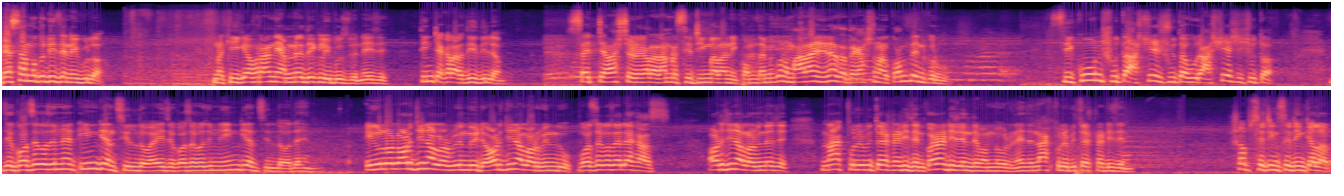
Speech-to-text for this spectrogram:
বেচার মতো ডিজাইন এগুলো। না কী কাপড় আনি, আপনি দেখলেই বুঝবেন, এই যে তিনটা কালার দিয়ে দিলাম। চারটা, পাঁচটা কালার আমরা সেটিং মাল আনি, কম দামি কোনো মাল আনি না, যাতে কাস্টমার কমপ্লেন করব। চিকুন সুতা, আশি আশি সুতা পুরো, আশি আশি সুতা। যে গজে গজে মিনিট ইন্ডিয়ান সিল দেওয়া, এই যে গজে গজে মিনিট ইন্ডিয়ান সিল দেওয়া, দেখেন। এগুলো হলো অরিজিনাল অরবিন্দু, এটা অরিজিনাল অরবিন্দু। গজে গজে লেখা আছে। অরিজিনাল অরবিন্দ যে নাক ফুলের ভিতরে একটা ডিজাইন কয়টা ডিজাইন দেবেন বলেন? এই যে নাক ফুলের ভিতরে একটা ডিজাইন সব সেটিং সেটিং কালার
